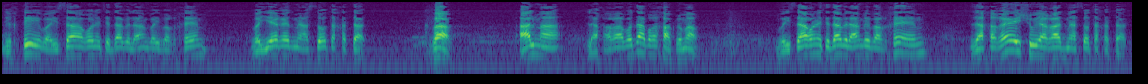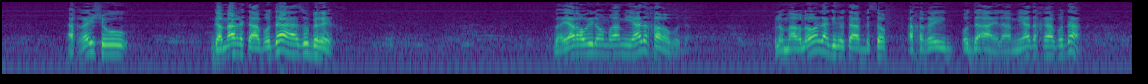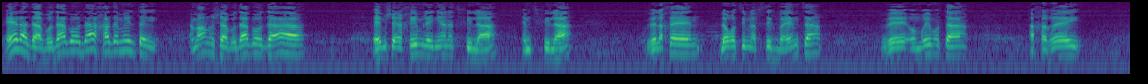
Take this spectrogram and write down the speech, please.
דכתיב, וישא אהרון את ידיו אל העם ויברכם, וירד מעשות החטאת. כבר. עלמא, לאחר העבודה ברכה. כלומר, וישא אהרון את ידיו אל העם ויברכם, זה אחרי שהוא ירד מעשות החטאת. אחרי שהוא גמר את העבודה, אז הוא ברך. והיה ראוי לאומרה מיד אחר עבודה. כלומר, לא להגיד אותה בסוף, אחרי הודאה, אלא מיד אחרי עבודה. אלא דעבודה בהודאה חדא מילתאי. אמרנו שעבודה בהודאה הם שייכים לעניין התפילה, הם תפילה, ולכן לא רוצים להפסיק באמצע, ואומרים אותה אחרי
